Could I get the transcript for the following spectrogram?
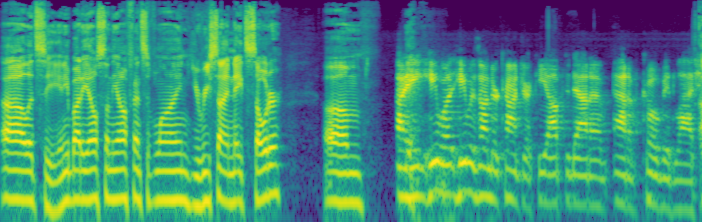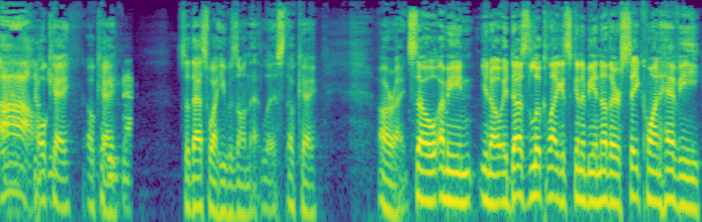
Uh, let's see. Anybody else on the offensive line? You re-sign Nate Solder. Um, I, he was he was under contract. He opted out of out of COVID last year. Ah, so okay, he, okay. So that's why he was on that list. Okay. All right. So I mean, you know, it does look like it's going to be another Saquon heavy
